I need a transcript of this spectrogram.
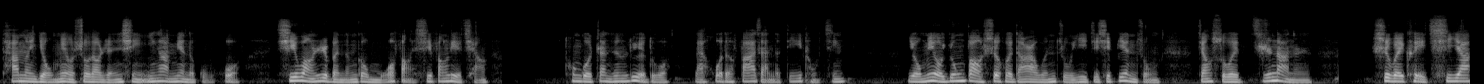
他们有没有受到人性阴暗面的蛊惑，希望日本能够模仿西方列强，通过战争掠夺来获得发展的第一桶金？有没有拥抱社会达尔文主义及其变种，将所谓支那人视为可以欺压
